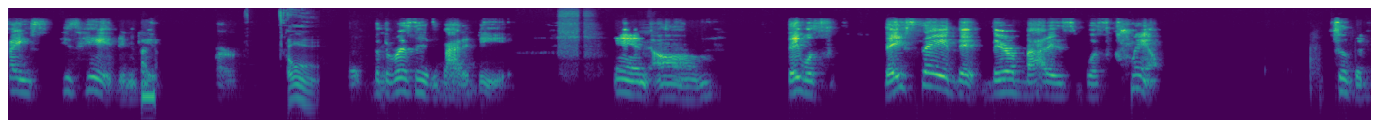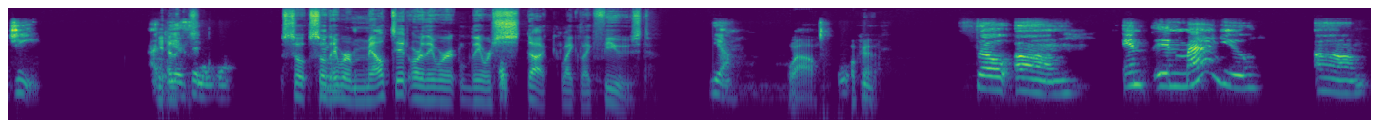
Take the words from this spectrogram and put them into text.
face, his head didn't get burned, Oh, but the rest of his body did. And um they was they say that their bodies was clamped to the Jeep. I Yeah, guess in a, so so they were melted or they were they were stuck like like fused. yeah. Wow. Okay. So, um, and and mind you, um,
